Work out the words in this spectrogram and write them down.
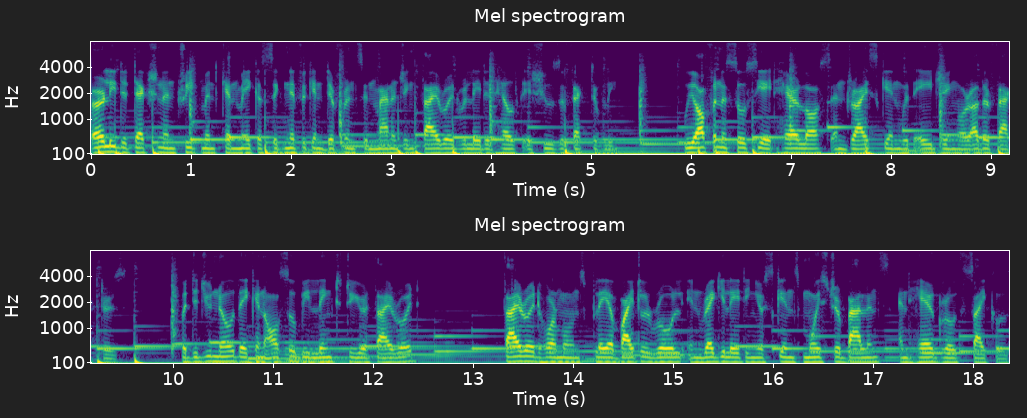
Early detection and treatment can make a significant difference in managing thyroid related health issues effectively. We often associate hair loss and dry skin with aging or other factors, but did you know they can also be linked to your thyroid? Thyroid hormones play a vital role in regulating your skin's moisture balance and hair growth cycles.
